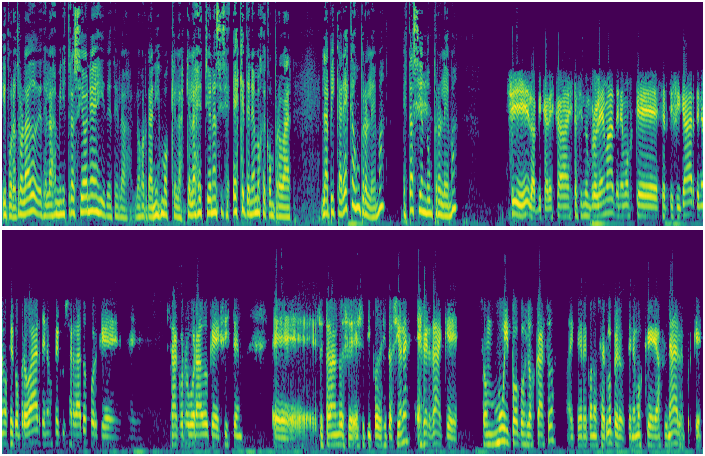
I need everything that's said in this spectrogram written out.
Y por otro lado desde las administraciones y desde los organismos que las que las gestionan es que tenemos que comprobar. La picaresca es un problema está siendo un problema Sí, la picaresca está siendo un problema. Tenemos que certificar, tenemos que comprobar, tenemos que cruzar datos porque eh, se ha corroborado que existen eh, se está dando ese, ese tipo de situaciones. Es verdad que son muy pocos los casos, hay que reconocerlo, pero tenemos que afinar porque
